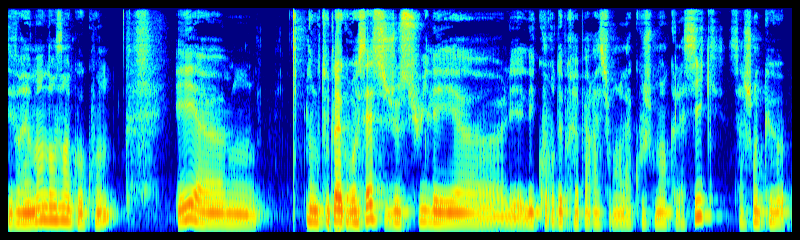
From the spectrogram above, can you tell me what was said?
es vraiment dans un cocon. Et euh, donc toute la grossesse, je suis euh, les, les cours de préparation à l'accouchement classique, sachant que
